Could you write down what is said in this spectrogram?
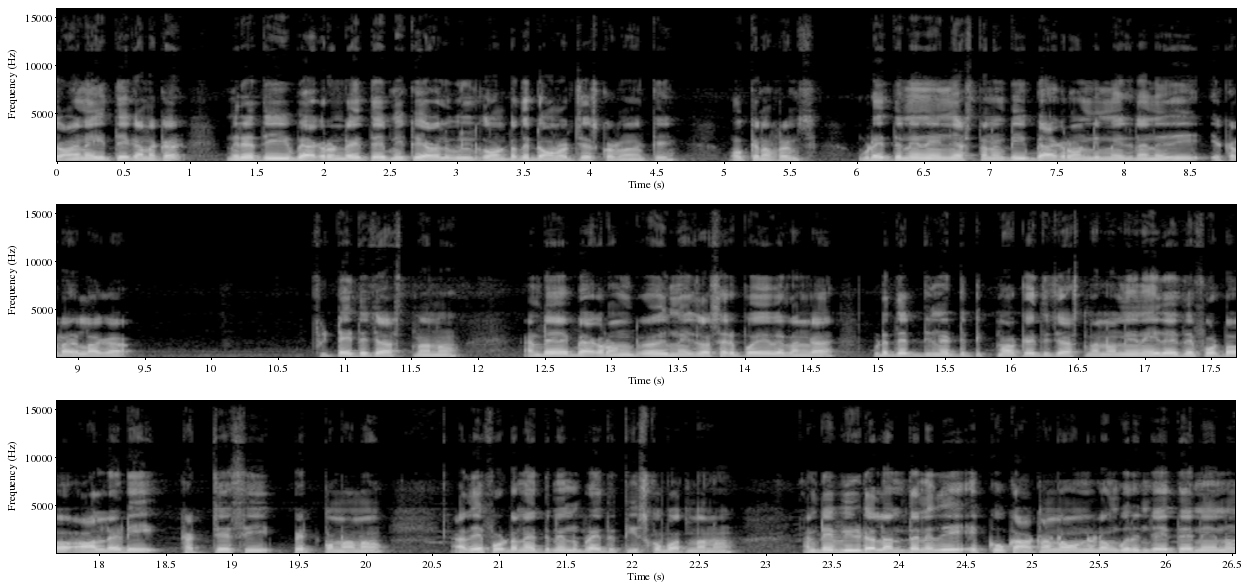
జాయిన్ అయితే కనుక మీరైతే ఈ బ్యాక్గ్రౌండ్ అయితే మీకు అవైలబుల్గా ఉంటుంది డౌన్లోడ్ చేసుకోవడానికి. ఓకేనా ఫ్రెండ్స్ ఇప్పుడైతే నేను ఏం చేస్తానంటే ఈ బ్యాక్గ్రౌండ్ ఇమేజ్ అనేది ఇక్కడ ఇలాగా ఫిట్ అయితే చేస్తున్నాను. అంటే బ్యాక్గ్రౌండ్ ఇమేజ్లో సరిపోయే విధంగా ఇప్పుడైతే దీని అయితే టిక్ మార్క్ అయితే చేస్తున్నాను. నేను ఏదైతే ఫోటో ఆల్రెడీ కట్ చేసి పెట్టుకున్నానో అదే ఫోటోని అయితే నేను ఇప్పుడైతే తీసుకోబోతున్నాను. అంటే వీడియోలు అంత అనేది ఎక్కువ కాకుండా ఉండడం గురించి అయితే నేను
